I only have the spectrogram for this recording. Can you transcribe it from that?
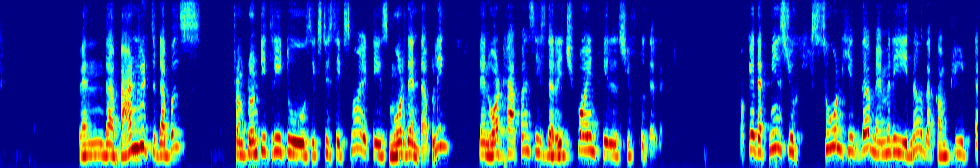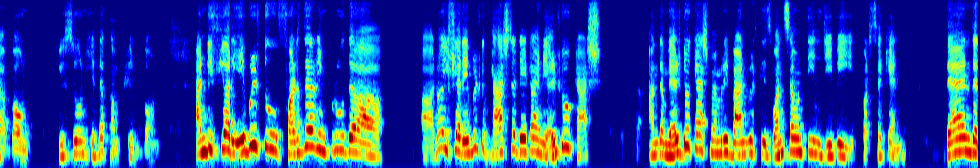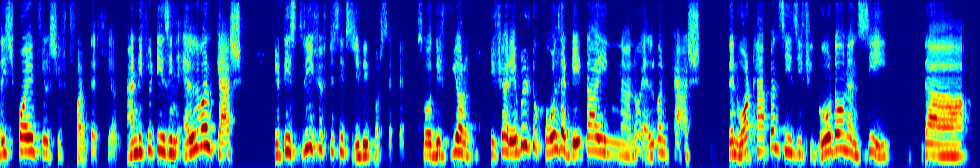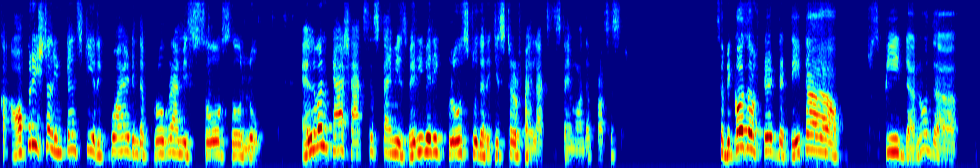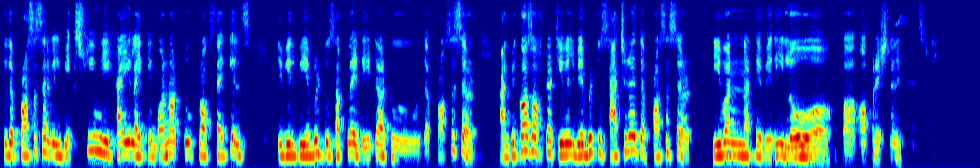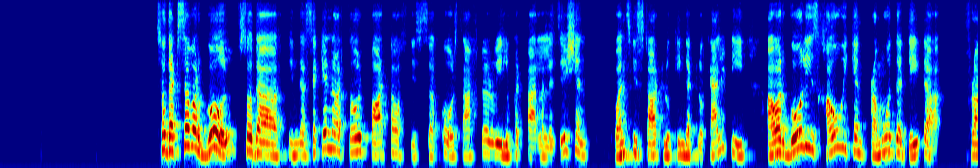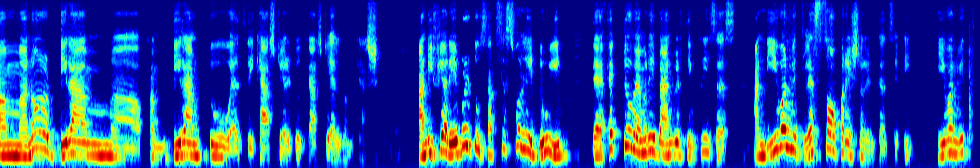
When the bandwidth doubles from 23 to 66, no, it is more than doubling. Then what happens is the ridge point will shift to the left. Okay, that means you soon hit the memory, you know, the compute uh, bound. You soon hit the compute bound. And if you are able to further improve the uh, now if you are able to cache the data in L2 cache, and the L2 cache memory bandwidth is 117 GB per second, then the ridge point will shift further here. And if it is in L1 cache, it is 356 GB per second. So if you're if you are able to hold the data in uh, no, L1 cache, then what happens is if you go down and see the operational intensity required in the program is so, so low. L1 cache access time is very, very close to the register file access time on the processor. So because of that, the data speed, you know, the to the processor will be extremely high, like in one or two clock cycles, you will be able to supply data to the processor. And because of that, you will be able to saturate the processor even at a very low uh, operational intensity. So that's our goal. So the in the second or third part of this uh, course, after we look at parallelization, once we start looking at locality, our goal is how we can promote the data from uh, no DRAM uh, from DRAM to L3 cache to L2 cache to L1 cache. And if you are able to successfully do it, the effective memory bandwidth increases, and even with less operational intensity, even with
